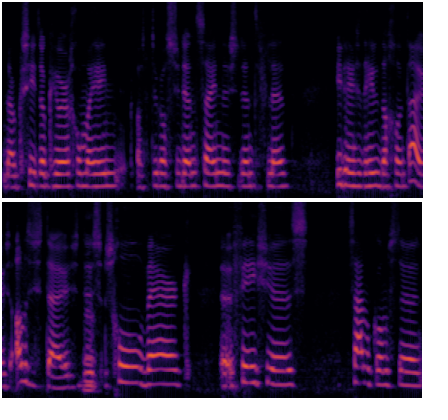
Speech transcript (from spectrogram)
Nou, ik zie het ook heel erg om me heen. Als, natuurlijk als student zijn, de studentenflat. Iedereen zit de hele dag gewoon thuis. Alles is thuis. Dus school, werk, eh, feestjes, samenkomsten.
